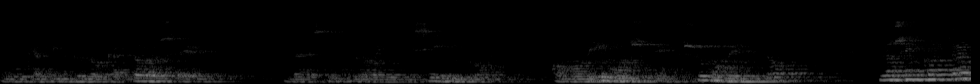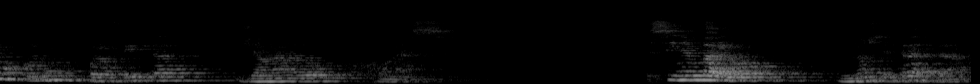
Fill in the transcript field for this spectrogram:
en el capítulo 14, versículo 25, como vimos en su momento, nos encontramos con un profeta llamado Jonás. Sin embargo, no se trata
